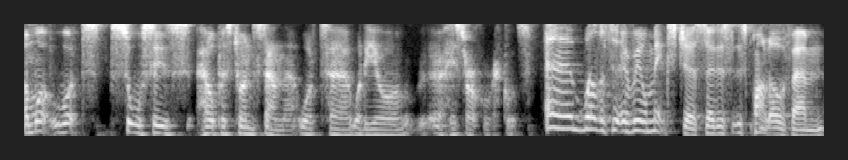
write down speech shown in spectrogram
And what what sources help us to understand that? What uh, what are your uh, historical records? Uh, well, there's a real mixture. So there's, there's quite a lot of um,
